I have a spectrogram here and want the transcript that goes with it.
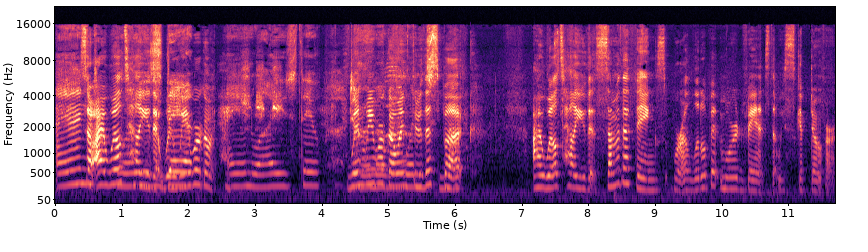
And so I will tell you that when we were going, hey, when we were going through this book, I will tell you that some of the things were a little bit more advanced that we skipped over.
